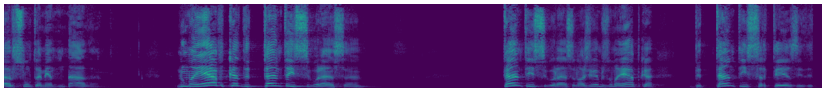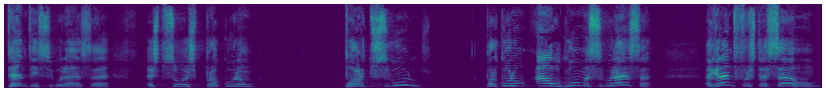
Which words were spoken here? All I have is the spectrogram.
absolutamente nada. Numa época de tanta insegurança, tanta insegurança, nós vivemos numa época de tanta incerteza e de tanta insegurança, as pessoas procuram portos seguros, procuram alguma segurança. A grande frustração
